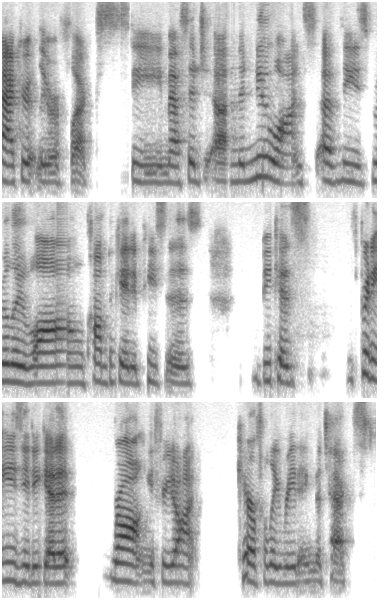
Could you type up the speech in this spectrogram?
accurately reflects the message and the nuance of these really long complicated pieces because it's pretty easy to get it wrong if you're not carefully reading the text.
